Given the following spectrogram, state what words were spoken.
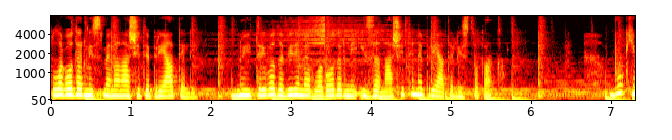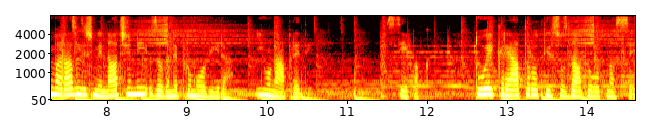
Благодарни сме на нашите пријатели – но и треба да бидеме благодарни и за нашите непријатели исто така. Бук има различни начини за да не промовира и унапреди. Сепак, тој е креаторот и создателот на се.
